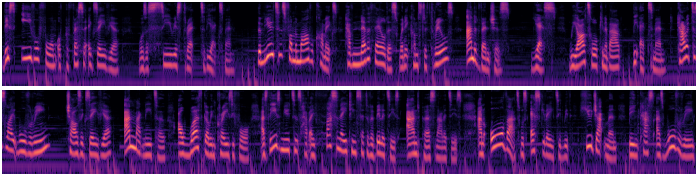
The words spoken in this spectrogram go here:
This evil form of Professor Xavier was a serious threat to the X Men. The mutants from the Marvel Comics have never failed us when it comes to thrills and adventures. Yes, we are talking about the X Men. Characters like Wolverine, Charles Xavier, and Magneto are worth going crazy for, as these mutants have a fascinating set of abilities and personalities, and all that was escalated with Hugh Jackman being cast as Wolverine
